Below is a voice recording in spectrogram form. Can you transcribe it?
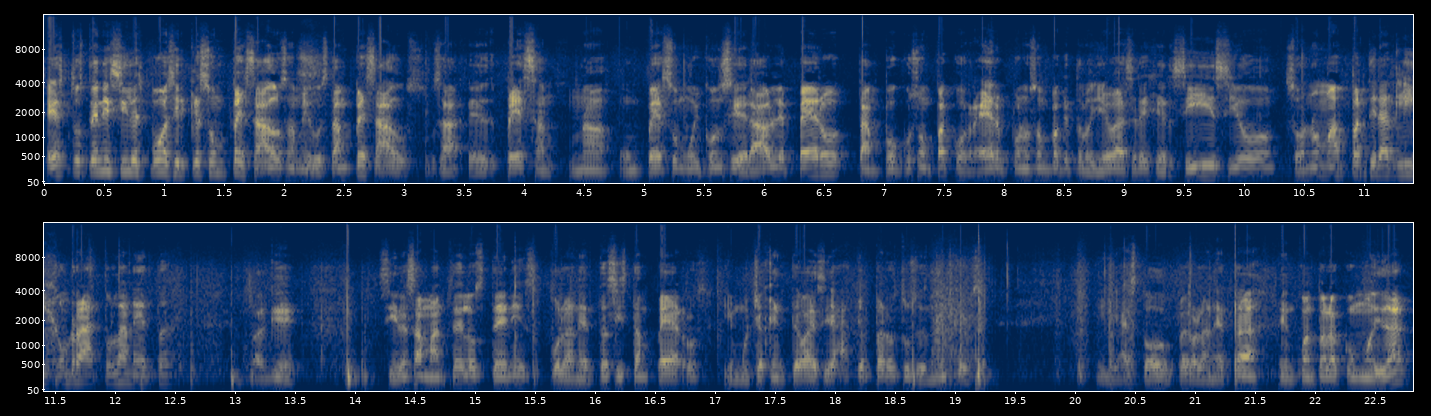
Estos tenis sí les puedo decir que son pesados, amigos. Están pesados. O sea, eh, pesan una- un peso muy considerable. Pero tampoco son para correr. Pues no son para que te lo lleve a hacer ejercicio. Son nomás para tirar lija un rato, la neta. Para que si eres amante de los tenis, pues la neta sí están perros. Y mucha gente va a decir, ah, qué perros tus sneakers. Y ya es todo. Pero la neta, en cuanto a la comodidad,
